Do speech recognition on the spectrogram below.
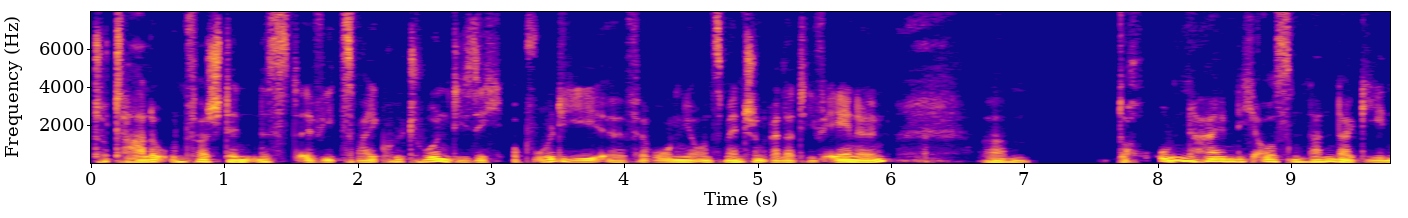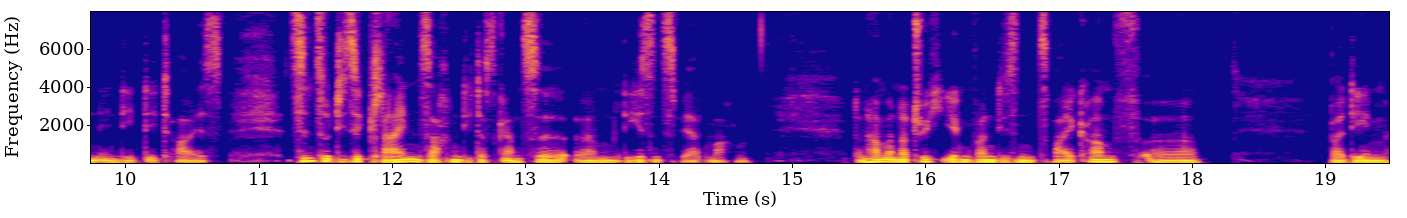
totale Unverständnis, äh, wie zwei Kulturen, die sich, obwohl die äh, Pharaonen uns Menschen relativ ähneln, ähm, doch unheimlich auseinandergehen in die Details. Es sind so diese kleinen Sachen, die das Ganze ähm, lesenswert machen. Dann haben wir natürlich irgendwann diesen Zweikampf, äh, bei dem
